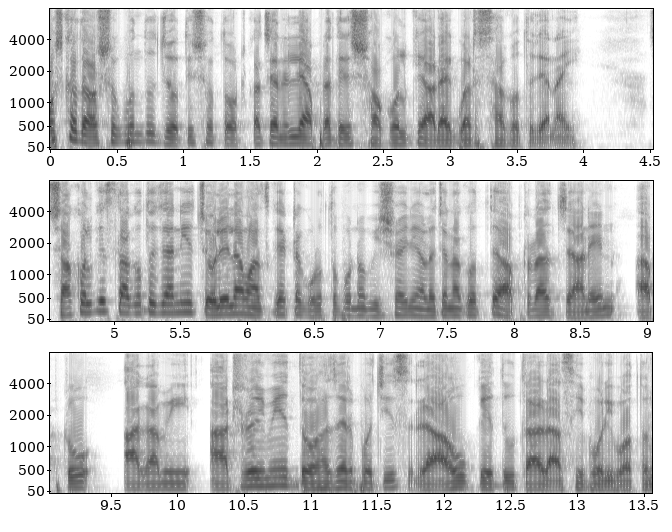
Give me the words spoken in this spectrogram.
নমস্কার দর্শক বন্ধু, জ্যোতিষ ও টোটকা চ্যানেলে আপনাদের সকলকে আর একবার স্বাগত জানাই। সকলকে স্বাগত জানিয়ে চলে এলাম আজকে একটা গুরুত্বপূর্ণ বিষয় নিয়ে আলোচনা করতে। আপনারা জানেন আপ টু আগামী আঠেরোই মে দু হাজার পঁচিশ রাহু কেতু তার রাশি পরিবর্তন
